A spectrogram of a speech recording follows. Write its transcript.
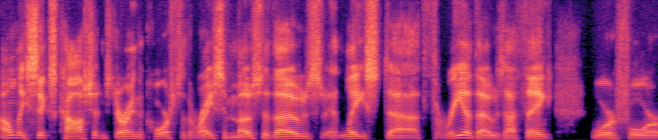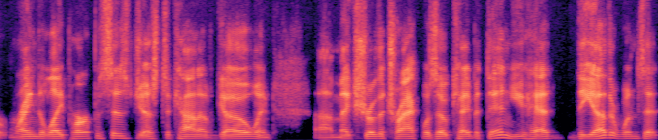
only six cautions during the course of the race, and most of those, at least uh, three of those, I think, were for rain delay purposes, just to kind of go and uh, make sure the track was okay. But then you had the other ones that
